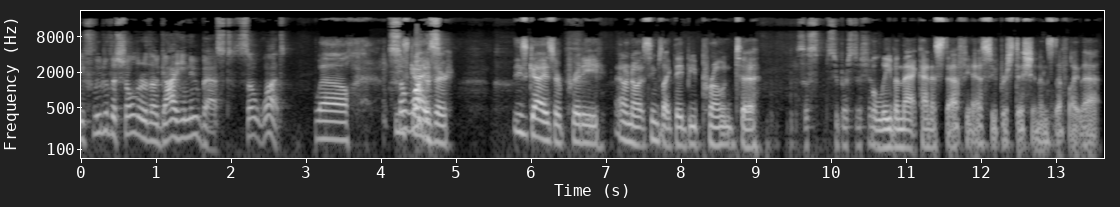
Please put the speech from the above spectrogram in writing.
He flew to the shoulder of the guy he knew best. So what? well, So these what? guys are these guys are pretty. I don't know. It seems like they'd be prone to It's a s- superstition. believe in that kind of stuff. Yeah, superstition and stuff like that.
